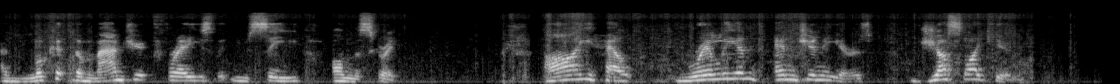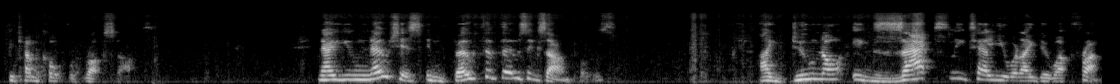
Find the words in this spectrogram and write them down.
and look at the magic phrase that you see on the screen. I help brilliant engineers just like you become corporate rock stars. Now you notice in both of those examples, I do not exactly tell you what I do up front.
